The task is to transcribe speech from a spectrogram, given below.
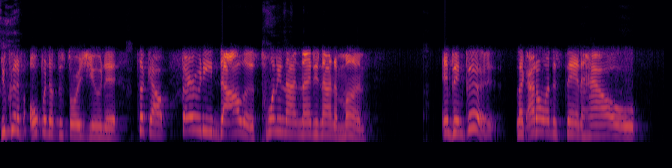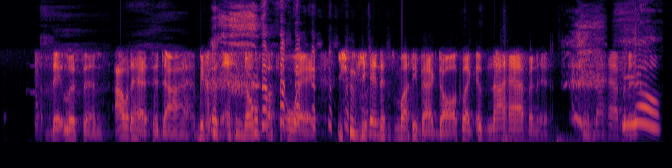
you could have opened up the storage unit, took out thirty dollars, twenty nine ninety nine a month, and been good. Like I don't understand how. They listen. I would have had to die because ain't no fucking way you getting this money back, dog. Like it's not happening. It's not happening. Yo,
